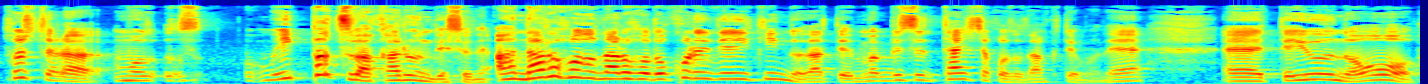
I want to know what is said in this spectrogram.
そしたら、もう、一発わかるんですよね。あ、なるほど、なるほど、これでいきんのなって、まあ別に大したことなくてもね、えー、っていうのを、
